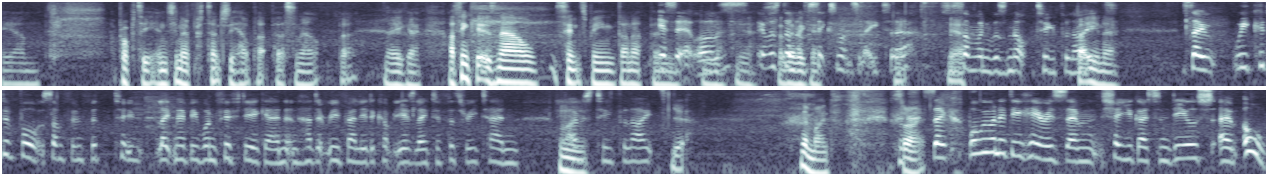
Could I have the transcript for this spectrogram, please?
a, um, a property and you know potentially help that person out. But there you go. I think it is now since being done up. And, Yes, it you know, was. yeah, It was so done up six months later. Yeah. Someone was not too polite. But you know, So we could have bought something for two, like maybe 150 again, and had it revalued a couple of years later for 310. But I hmm, was too polite. Yeah. Never mind. It's all right. So what we want to do here is um, show you guys some deals. Um, oh,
